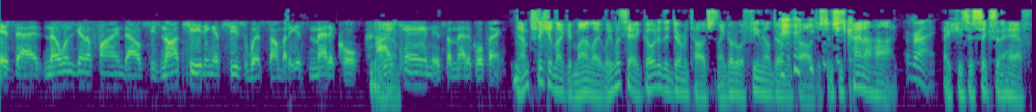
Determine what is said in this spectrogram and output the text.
Is that no one's going to find out. She's not cheating if she's with somebody. It's medical. I came. It's a medical thing. Yeah, I'm thinking like in my life. Like, let's say I go to the dermatologist and I go to a female dermatologist and she's kind of hot. Right. Like she's a six and a half.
